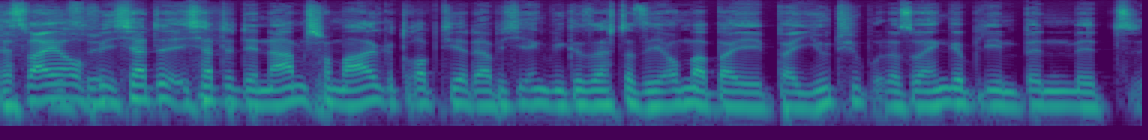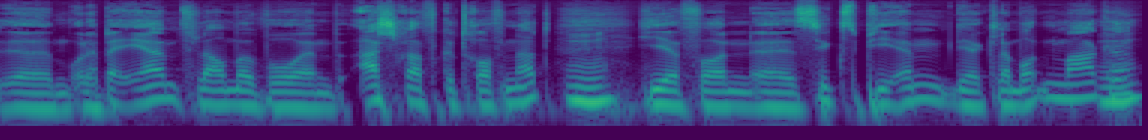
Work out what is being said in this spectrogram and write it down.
Das war ja auch, Deswegen- ich hatte, ich hatte den Namen schon mal gedroppt hier, da habe ich irgendwie gesagt, dass ich auch mal bei, bei YouTube oder so hängen geblieben bin mit, ähm, oder bei Ehrenpflaume, wo er Ashraf getroffen hat, Mhm. hier von äh, 6PM, der Klamottenmarke.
